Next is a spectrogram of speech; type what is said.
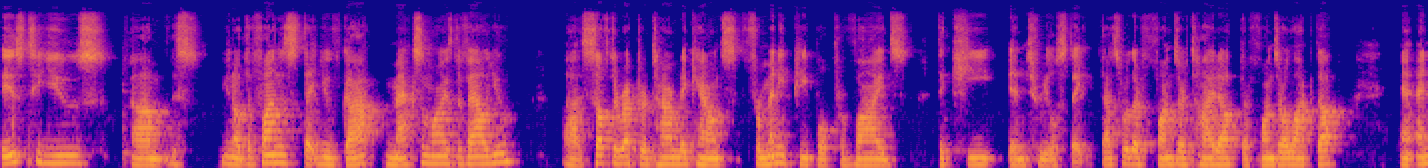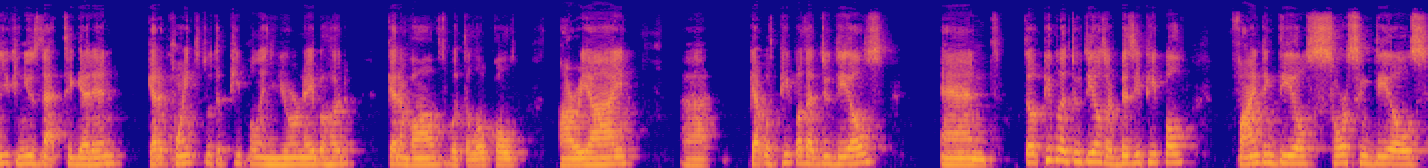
is to use um, this, you know, the funds that you've got, maximize the value. Uh, self-directed retirement accounts for many people provides the key into real estate. That's where their funds are tied up, their funds are locked up, and, and you can use that to get in, get acquainted with the people in your neighborhood, get involved with the local REI, uh, get with people that do deals, and the people that do deals are busy people. Finding deals, sourcing deals,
